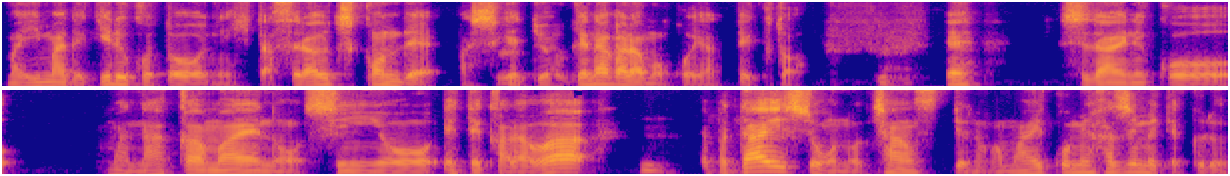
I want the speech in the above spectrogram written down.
まあ、今できることにひたすら打ち込んで、まあ、刺激を受けながらもこうやっていくとうん。で、次第にこう、まあ、仲間への信用を得てからは、うんやっぱ大小のチャンスっていうのが舞い込み始めてくる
